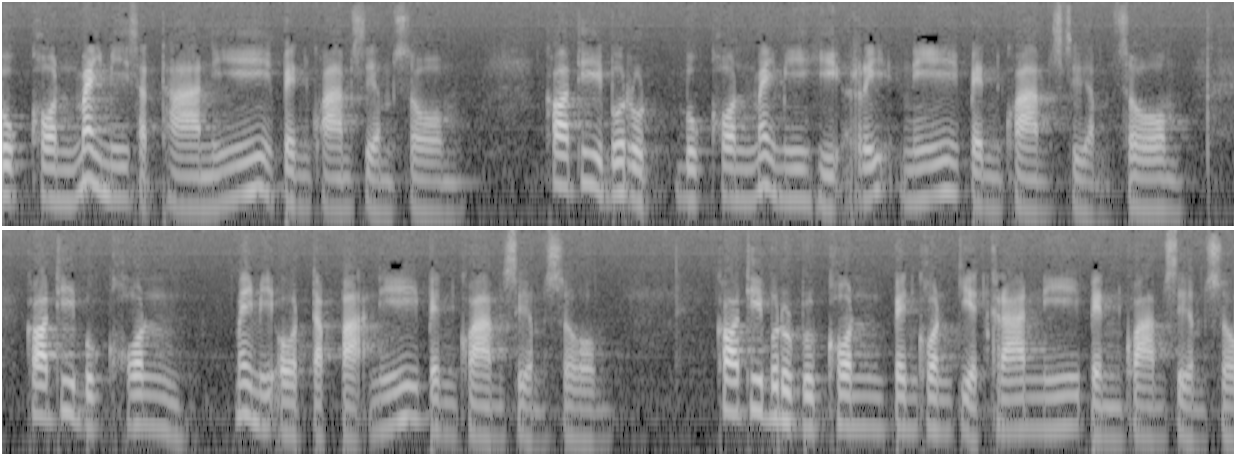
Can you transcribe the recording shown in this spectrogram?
บุคคลไม่มีศรัทธานี้เป็นความเสื่อมโทรม ข้อที่บุรุษบุคคลไม่มีหิรินี้เป็นความเสื่อมโทรม ข้อที่บุคคลไม่มีโอตตะปะนี้เป็นความเสื่อมโทรม ข้อที่บุรุษบุคคลเป็นคนเกียจคร้านนี้เป็นความเสื่อมโทร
